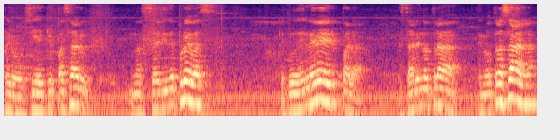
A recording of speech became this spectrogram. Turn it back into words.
pero sí hay que pasar una serie de pruebas que tú debes de ver para estar en otra, en otra sala,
